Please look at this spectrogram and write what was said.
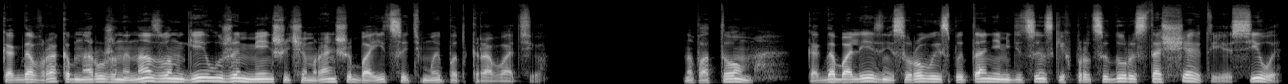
когда враг обнаружен и назван, Гейл уже меньше, чем раньше боится тьмы под кроватью. Но потом, когда болезни, суровые испытания медицинских процедур истощают ее силы,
